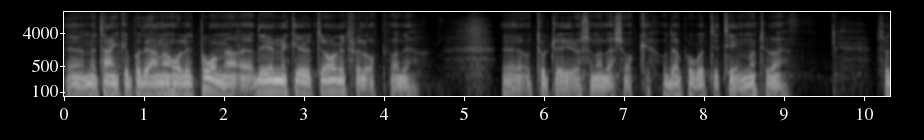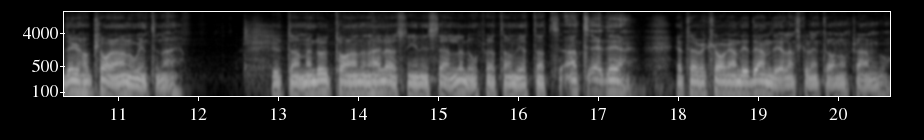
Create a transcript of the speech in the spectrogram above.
Eh, med tanke på det han har hållit på med. Eh, det är mycket utdraget förlopp. Va? Det, och tortyr och sådana där saker. Och det har pågått i timmar tyvärr. Så det klarar han nog inte, nej. Utan, men då tar han den här lösningen istället då för att han vet att, att det, ett överklagande i den delen skulle inte ha någon framgång.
